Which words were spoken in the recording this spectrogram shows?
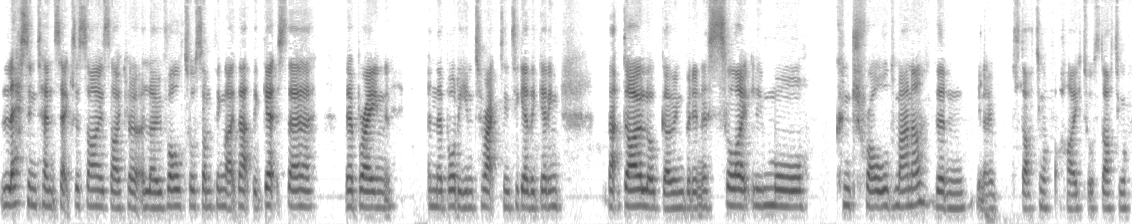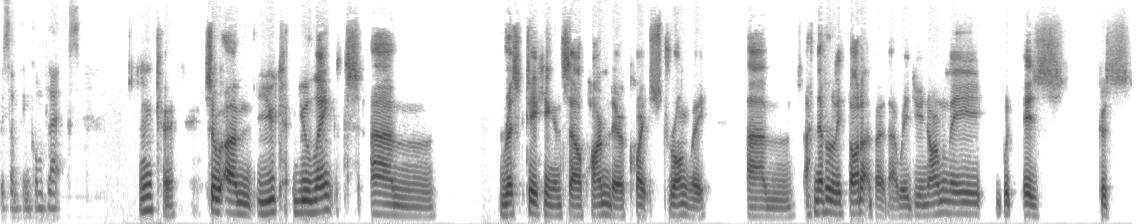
less intense exercise like a, a, low vault or something like that that gets their their brain and their body interacting together, getting that dialogue going, but in a slightly more controlled manner than you know starting off at height or starting off with something complex. Okay, so um, you you linked um, risk taking and self harm there quite strongly um, I've never really thought about that way. Do you normally is because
